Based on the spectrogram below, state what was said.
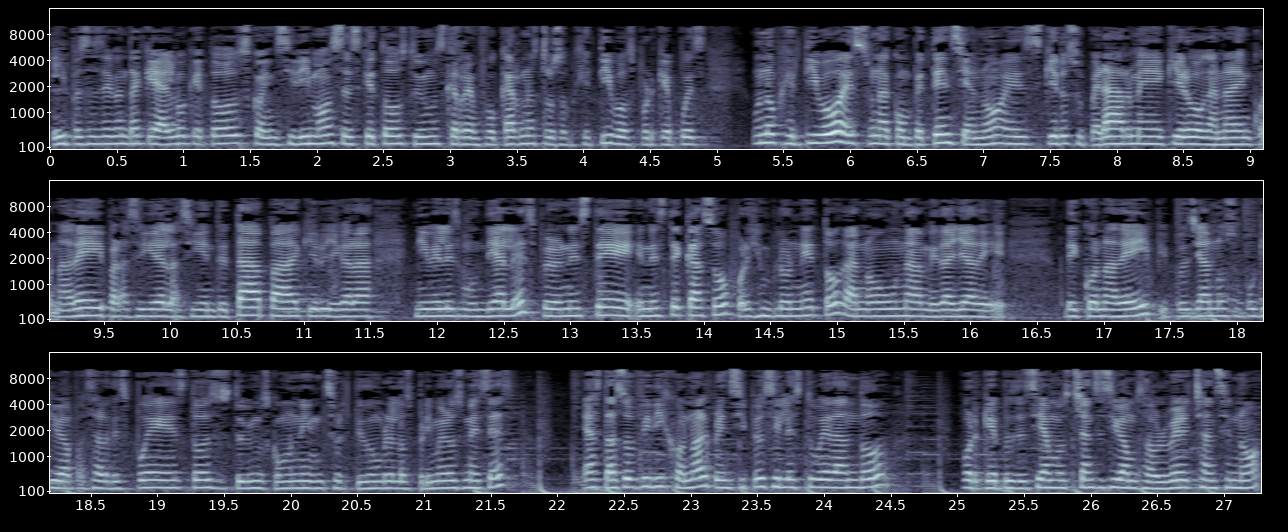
y pues se cuenta que algo que todos coincidimos es que todos tuvimos que reenfocar nuestros objetivos, porque pues un objetivo es una competencia, ¿no? Es quiero superarme, quiero ganar en Conadey para seguir a la siguiente etapa, quiero llegar a niveles mundiales, pero en este, en este caso, por ejemplo, Neto ganó una medalla de, de Conadey y pues ya no supo qué iba a pasar después, todos estuvimos como una incertidumbre los primeros meses. Y hasta Sofi dijo, ¿no? Al principio sí le estuve dando porque pues decíamos, chances íbamos a volver, chance no,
